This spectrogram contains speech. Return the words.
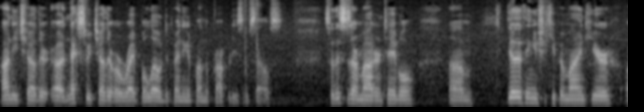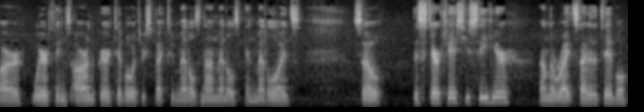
on each other uh, next to each other or right below depending upon the properties themselves so this is our modern table. Um, the other thing you should keep in mind here are where things are on the periodic table with respect to metals, nonmetals, and metalloids. So this staircase you see here on the right side of the table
